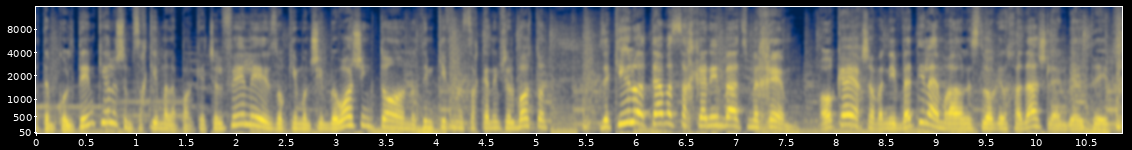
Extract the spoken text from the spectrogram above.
אתם קולטים כאילו שמשחקים על הפרקט של פילי, זורקים עונשים בוושינגטון, נותנים כיפים לשחקנים של בוסטון. זה כאילו אתם השחקנים בעצמכם. אוקיי, עכשיו אני הבאתי להם רעיון לסלוגן חדש ל- NBA Trips,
